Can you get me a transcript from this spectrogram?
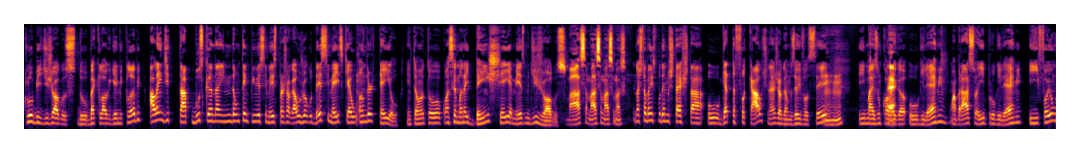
clube de jogos do Backlog Game Club. Além de tá buscando ainda um tempinho esse mês para jogar o jogo desse mês, que é o Undertale. Então eu tô com a semana aí bem cheia mesmo de jogos. Massa, massa, massa, massa. Nós também podemos testar o Get the Out, né? Jogamos eu e você. Uhum e mais um colega, é. o Guilherme. Um abraço aí pro Guilherme. E foi um,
